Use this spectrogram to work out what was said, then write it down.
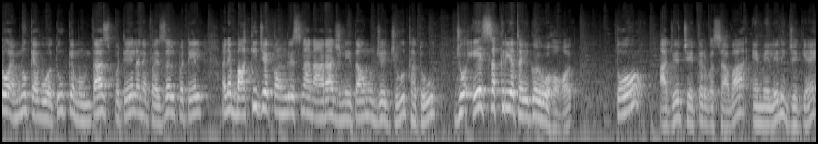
તો એમનું કહેવું હતું કે મુમતાઝ પટેલ અને ફૈઝલ પટેલ અને બાકી જે કોંગ્રેસના નારાજ નેતાઓનું જે જૂથ હતું, જો એ સક્રિય થઈ ગયું હોત, તો આજે ચેતર વસાવા એમએલએની જગ્યાએ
